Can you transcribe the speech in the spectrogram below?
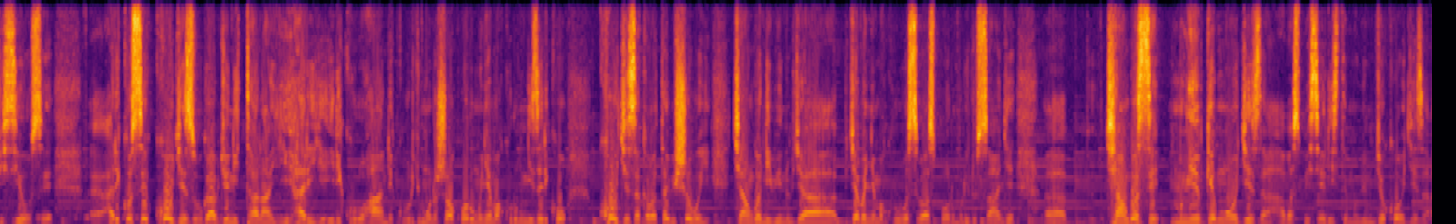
isi yose Eh, ariko se kogeza ubwabyo ni itara yihariye iri ku ruhande ku buryo umuntu ashobora kuba ari umunyamakuru mwiza ariko kogeza akaba atabishoboye cyangwa ni ibintu bya- by'abanyamakuru bose ba siporo muri rusange ah, cyangwa se mwebwe mwogeza abasipesialisite mu bintu byo kogeza.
